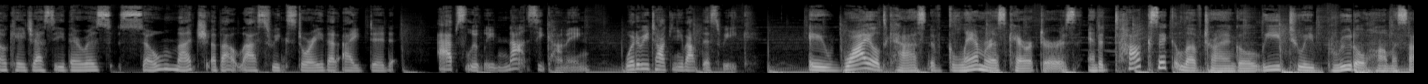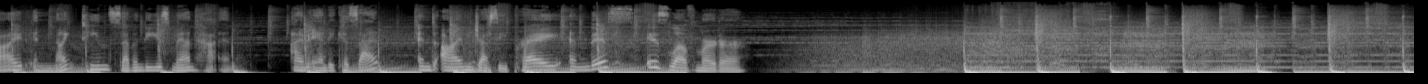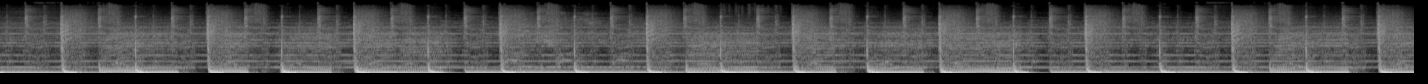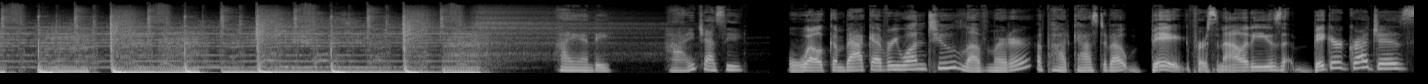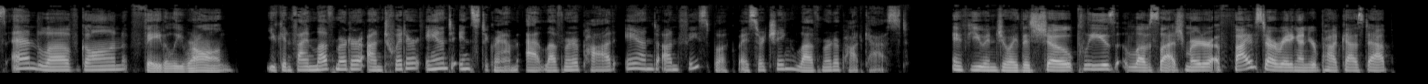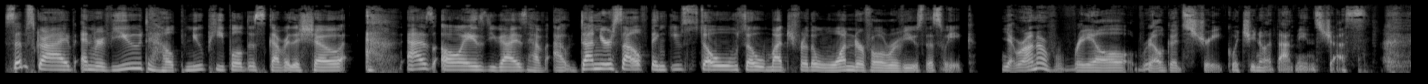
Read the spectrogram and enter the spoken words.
Okay, Jessie, there was so much about last week's story that I did absolutely not see coming. What are we talking about this week? A wild cast of glamorous characters and a toxic love triangle lead to a brutal homicide in 1970s Manhattan. I'm Andie Cassette. And I'm Jessie Pray, and this is Love Murder. Hi, Jessie. Welcome back, everyone, to Love Murder, a podcast about big personalities, bigger grudges, and love gone fatally wrong. You can find Love Murder on Twitter and Instagram at Love Murder Pod and on Facebook by searching Love Murder Podcast. If you enjoy this show, please love slash murder a five star rating on your podcast app. Subscribe and review to help new people discover the show. As always, you guys have outdone yourself. Thank you so, so much for the wonderful reviews this week. Yeah, we're on a real, real good streak, which you know what that means, Jess.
